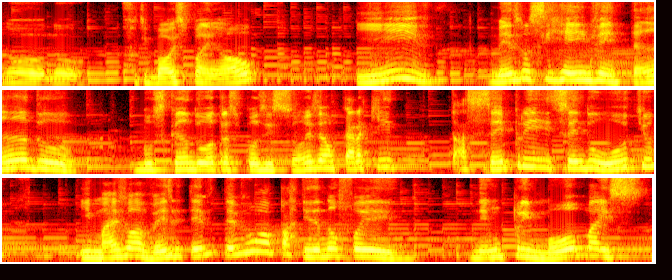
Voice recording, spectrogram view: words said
no, no, futebol espanhol e mesmo se reinventando, buscando outras posições, é um cara que tá sempre sendo útil e mais uma vez ele teve, teve uma partida, não foi nenhum primor, mas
